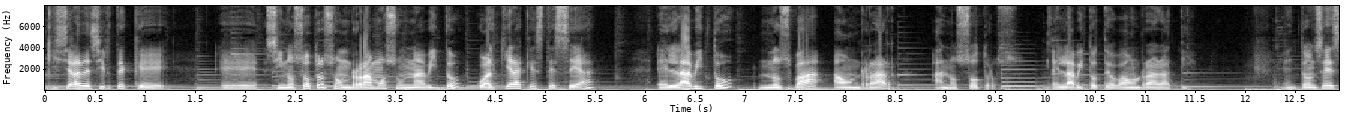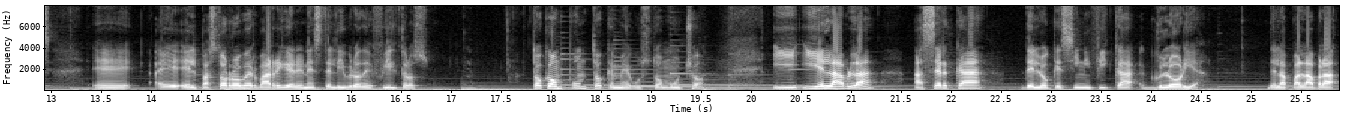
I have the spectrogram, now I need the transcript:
quisiera decirte que eh, si nosotros honramos un hábito, cualquiera que éste sea, el hábito nos va a honrar a nosotros. El hábito te va a honrar a ti. Entonces, eh, el pastor Robert Barriger en este libro de filtros toca un punto que me gustó mucho y él habla acerca de lo que significa gloria, de la palabra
